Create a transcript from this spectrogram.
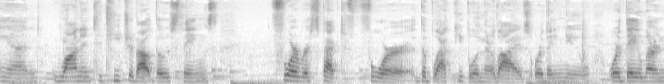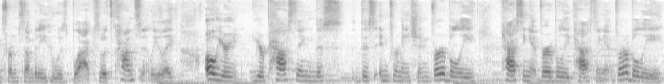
and wanted to teach about those things for respect for the black people in their lives or they knew or they learned from somebody who was black so it's constantly like oh you're you're passing this this information verbally, passing it verbally, passing it verbally,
